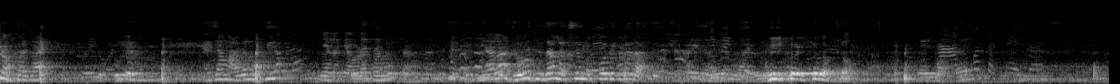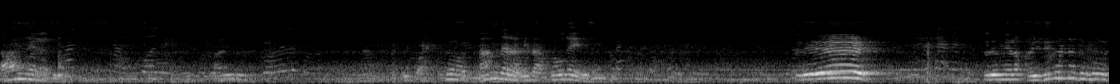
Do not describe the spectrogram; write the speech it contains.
नकोया नोकरी याला तुझा लक्ष नको तिकडे जातो काय इथं इथं नकोय थांब जरा तू थांब जरा मी दाखवलंय रे अरे अरे मला खैदी करणार दगड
